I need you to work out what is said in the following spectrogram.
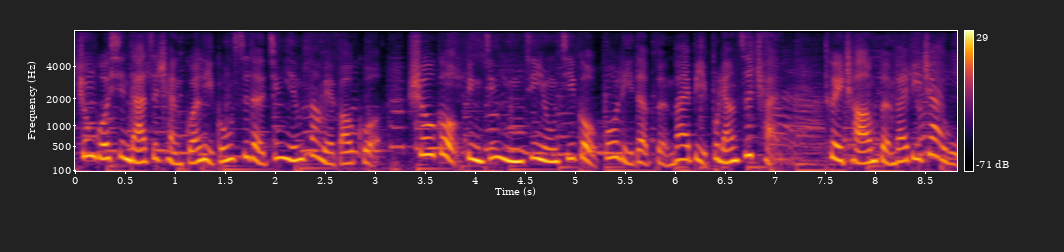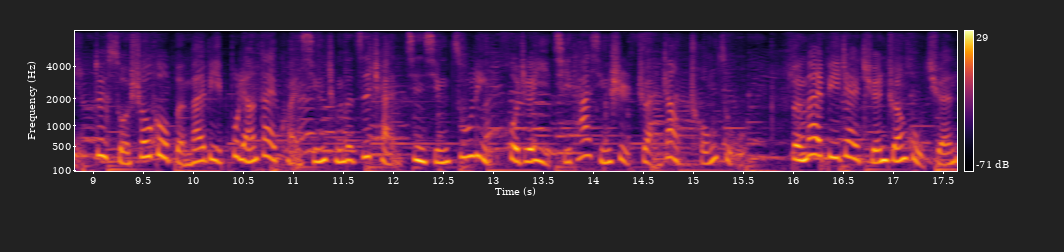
中国信达资产管理公司的经营范围包括收购并经营金融机构剥离的本外币不良资产。退偿本外币债务，对所收购本外币不良贷款形成的资产进行租赁或者以其他形式转让重组，本外币债权转股权，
